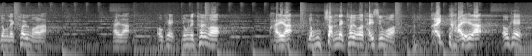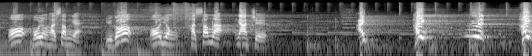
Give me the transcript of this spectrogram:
用力推我啦，係啦，OK，用力推我，係啦，用盡力推我，睇小我，誒係啦，OK，我冇用核心嘅，如果我用核心啦，壓住，誒係，係，係，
